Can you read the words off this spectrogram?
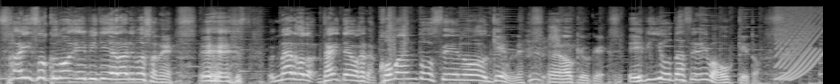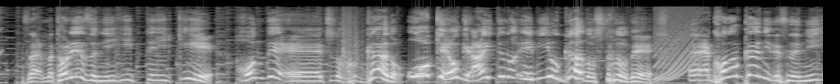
最速のエビでやられましたね。えー、なるほど。大体わかった。コマンド制のゲームね。えー、オッケーオッケー。エビを出せればオッケーと。さあ、まあ、とりあえず握っていき、ほんで、えー、ちょっとガード、オッケーオッケー相手のエビをガードしたので、えー、この間にですね、握っ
